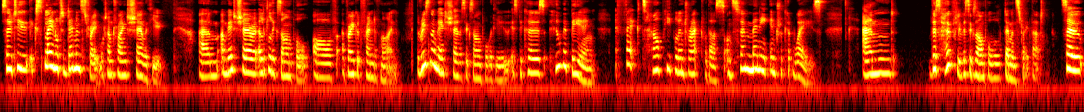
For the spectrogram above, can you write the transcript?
So to explain or to demonstrate what I'm trying to share with you, um, I'm going to share a little example of a very good friend of mine. The reason I'm going to share this example with you is because who we're being affects how people interact with us on so many intricate ways. And this hopefully this example will demonstrate that. So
